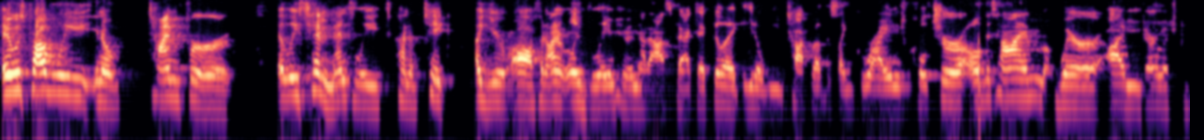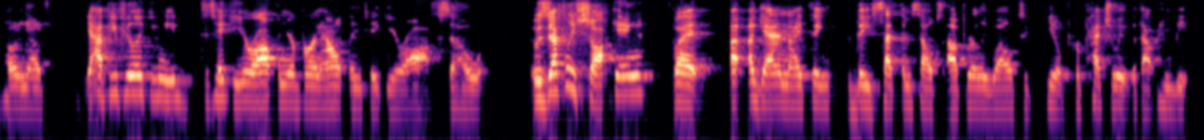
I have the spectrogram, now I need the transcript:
it was probably you know time for at least him mentally to kind of take a year off. And i don't really blame him in that aspect. I feel like you know we talk about this like grind culture all the time where i'm very much proponent of yeah if you feel like you need to take a year off and you're burnt out then take a year off. So it was definitely shocking but again i think they set themselves up really well to you know perpetuate without him be,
